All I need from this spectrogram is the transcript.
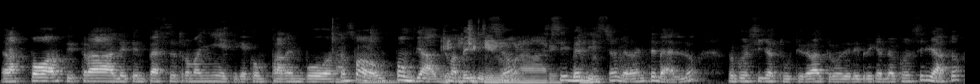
rapporti tra le tempeste elettromagnetiche, comprare in borsa, Ah, un, po', un po' un viaggio, ma bellissimo. lunari. Sì, bellissimo, veramente bello, lo consiglio a tutti, tra l'altro uno dei libri che abbiamo consigliato.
